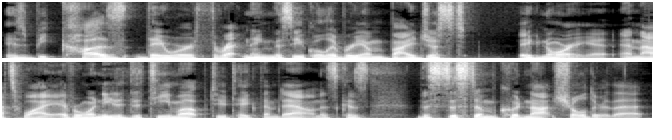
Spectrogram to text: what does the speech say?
is because they were threatening this equilibrium by just ignoring it. And that's why everyone needed to team up to take them down, is because the system could not shoulder that.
